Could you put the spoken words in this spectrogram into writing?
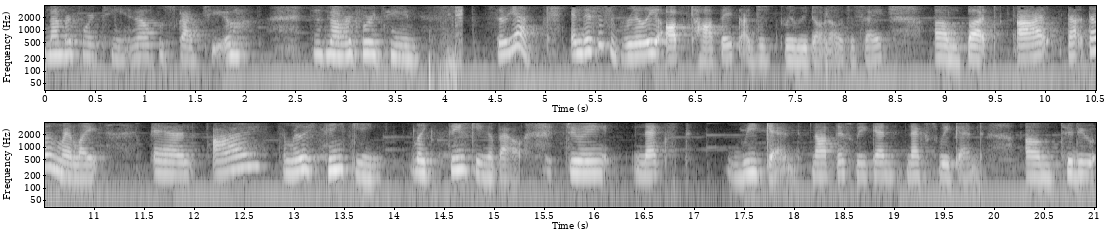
number 14, and I'll subscribe to you. just number 14. So yeah, and this is really off topic. I just really don't know what to say. Um, but I that, that was my light. And I am really thinking, like thinking about doing next weekend, not this weekend, next weekend, um, to do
